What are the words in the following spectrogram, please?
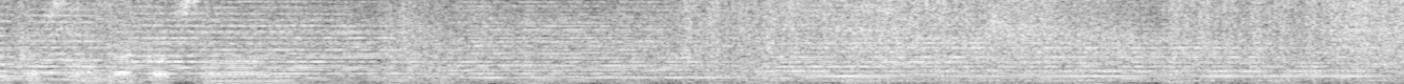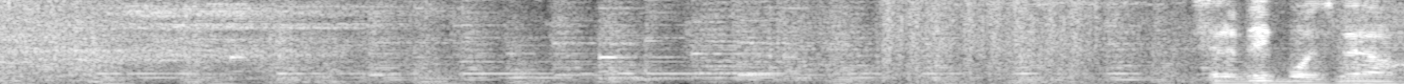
Back up some, back up some. It's in the big boys now.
